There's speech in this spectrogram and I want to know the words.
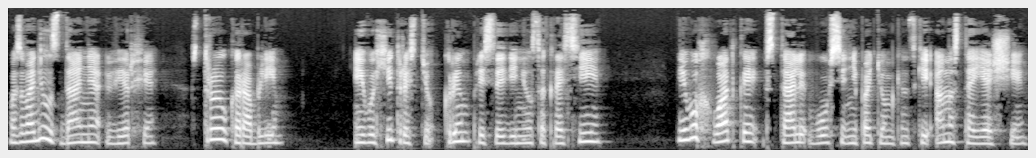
возводил здания, верфи, строил корабли, его хитростью Крым присоединился к России. Его хваткой встали вовсе не потемкинские, а настоящие.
